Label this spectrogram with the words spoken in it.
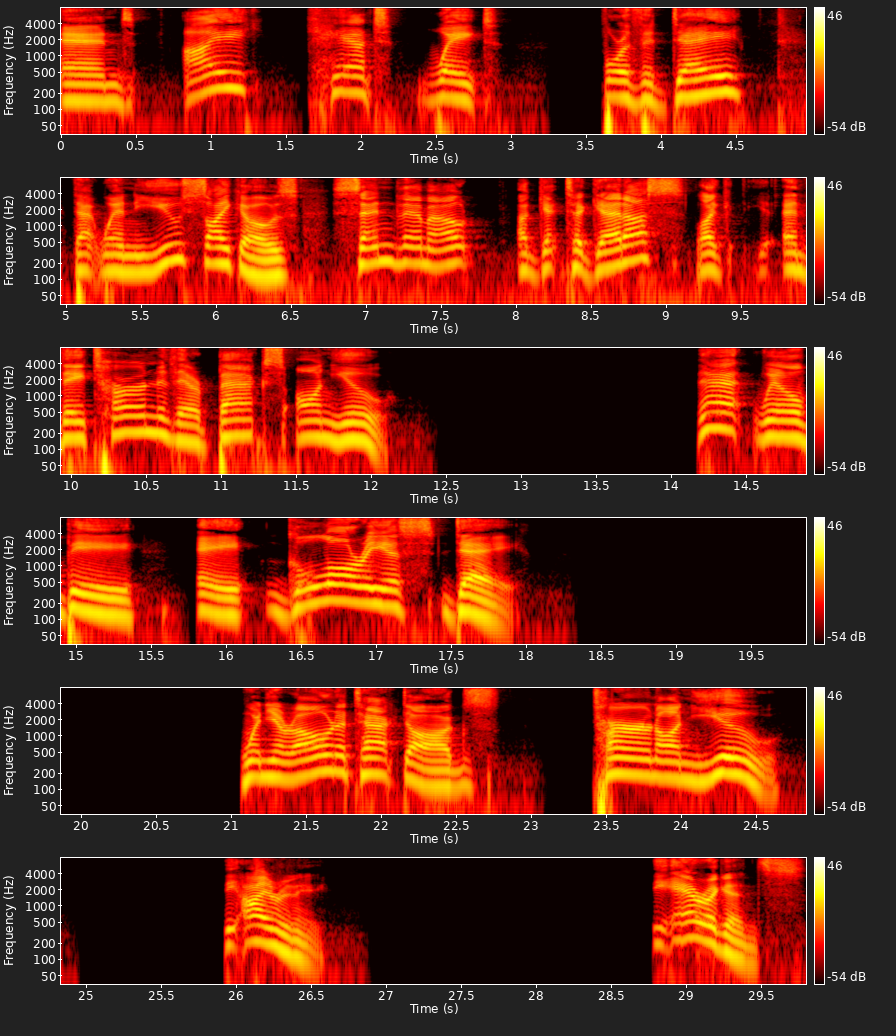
And I can't wait for the day that when you psychos send them out Uh, get to get us like and they turn their backs on you. That will be a glorious day. When your own attack dogs turn on you. The irony. The arrogance.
